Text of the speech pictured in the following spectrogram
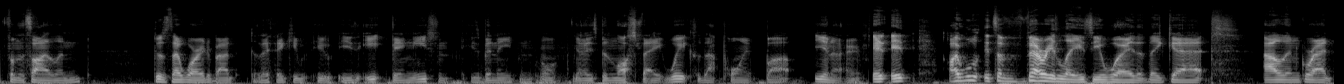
from this island because they're worried about because they think he, he he's eat, being eaten. He's been eaten or you know he's been lost for eight weeks at that point but you know it it i will it's a very lazy way that they get alan grant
